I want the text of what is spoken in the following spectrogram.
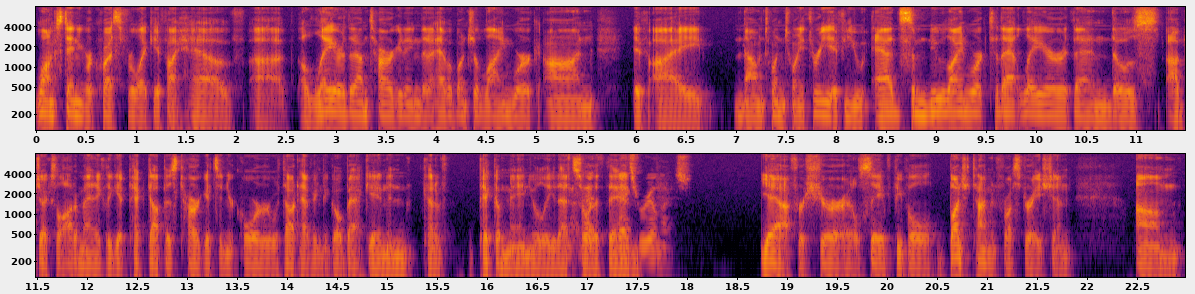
longstanding requests for like if I have uh, a layer that I'm targeting that I have a bunch of line work on, if I now in 2023, if you add some new line work to that layer, then those objects will automatically get picked up as targets in your corridor without having to go back in and kind of pick them manually, that yeah, sort of thing. That's real nice. Yeah, for sure. It'll save people a bunch of time and frustration. Um,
